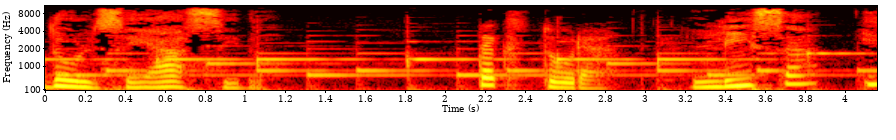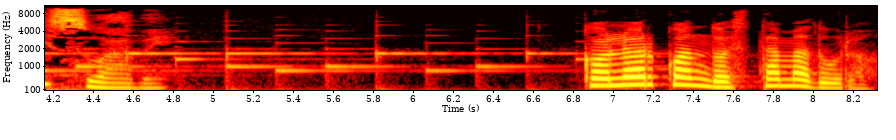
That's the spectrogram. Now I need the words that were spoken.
Dulce ácido. textura, Lisa y suave. color cuando está maduro,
